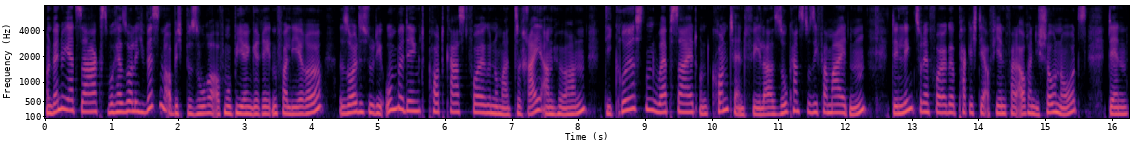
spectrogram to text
Und wenn du jetzt sagst, woher soll ich wissen, ob ich Besucher auf mobilen Geräten verliere, solltest du dir unbedingt Podcast-Folge Nummer drei anhören. Die größten Website- und Content-Fehler, so kannst du sie vermeiden. Den Link zu der Folge packe ich dir auf jeden Fall auch in die Show Notes, denn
